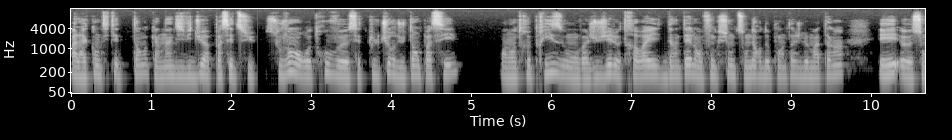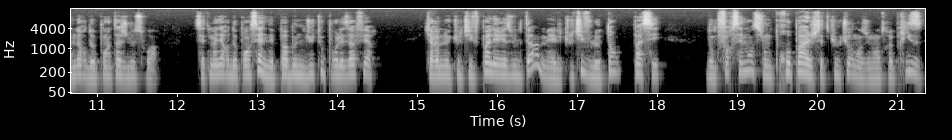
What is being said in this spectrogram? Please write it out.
à la quantité de temps qu'un individu a passé dessus. Souvent, on retrouve euh, cette culture du temps passé en entreprise où on va juger le travail d'un tel en fonction de son heure de pointage le matin et euh, son heure de pointage le soir. Cette manière de penser, elle n'est pas bonne du tout pour les affaires, car elle ne cultive pas les résultats, mais elle cultive le temps passé. Donc forcément, si on propage cette culture dans une entreprise,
